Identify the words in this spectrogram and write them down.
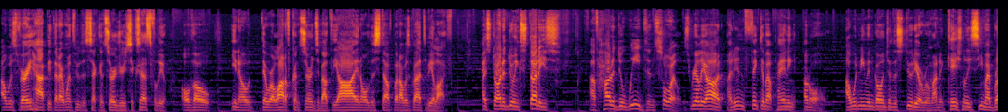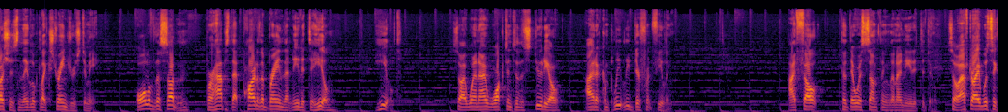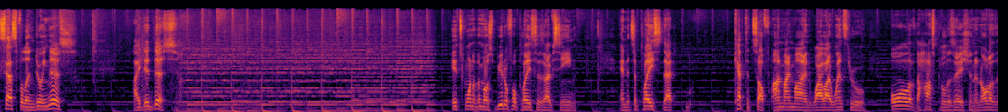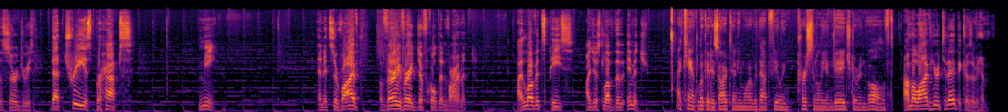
I was very happy that I went through the second surgery successfully, although, you know, there were a lot of concerns about the eye and all this stuff, but I was glad to be alive. I started doing studies of how to do weeds in soil. It's really odd. I didn't think about painting at all. I wouldn't even go into the studio room. I'd occasionally see my brushes and they looked like strangers to me all of the sudden, perhaps that part of the brain that needed to heal, healed. So I, when I walked into the studio, I had a completely different feeling. I felt that there was something that I needed to do. So after I was successful in doing this, I did this. It's one of the most beautiful places I've seen and it's a place that kept itself on my mind while I went through all of the hospitalization and all of the surgeries. That tree is perhaps me. And it survived a very, very difficult environment. I love its peace. I just love the image. I can't look at his art anymore without feeling personally engaged or involved. I'm alive here today because of him.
